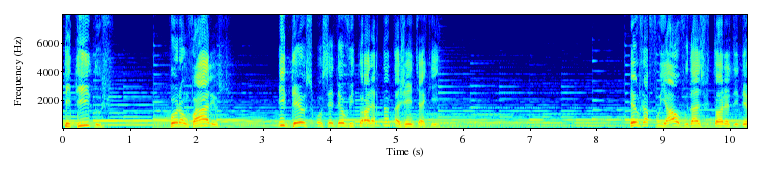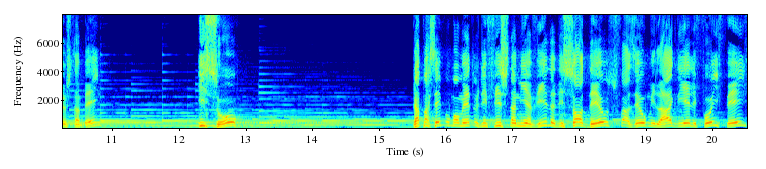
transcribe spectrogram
pedidos, foram vários, e Deus concedeu vitória a tanta gente aqui. Eu já fui alvo das vitórias de Deus também. E sou. Já passei por momentos difíceis na minha vida de só Deus fazer o milagre e Ele foi e fez.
